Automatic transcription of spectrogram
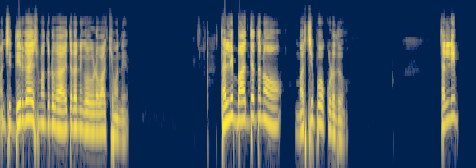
మంచి దీర్ఘాయుస్మంతుడుగా అవుతాడని కూడా వాక్యం ఉంది. తల్లి బాధ్యతను మర్చిపోకూడదు. తల్లి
